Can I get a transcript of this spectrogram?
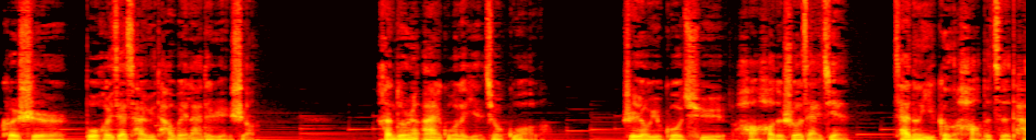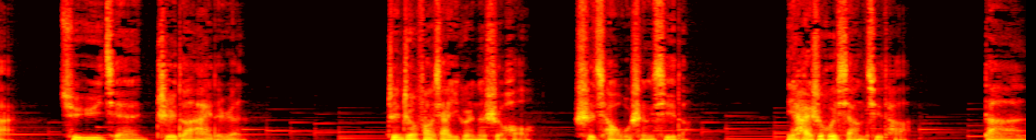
可是不会再参与他未来的人生。很多人爱过了也就过了，只有与过去好好的说再见。才能以更好的姿态，去遇见值得爱的人。真正放下一个人的时候，是悄无声息的，你还是会想起他，但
